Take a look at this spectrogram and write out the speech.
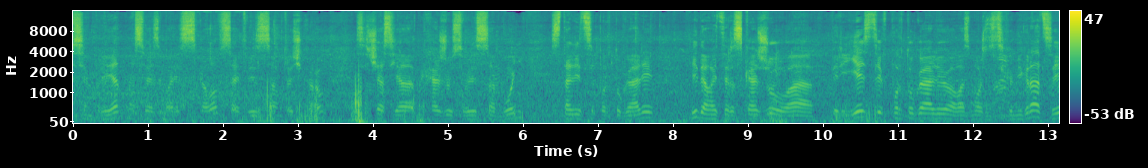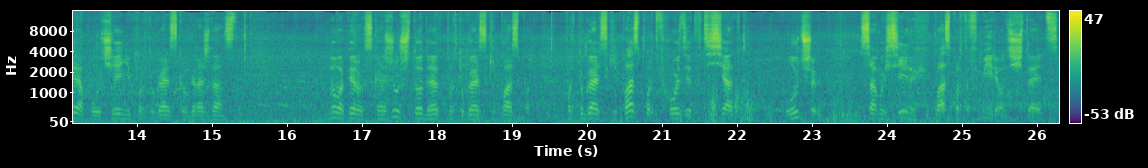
Всем привет, на связи Борис Соколов, сайт vizasam.ru. Сейчас я нахожусь в Лиссабоне, столице Португалии. И давайте расскажу о переезде в Португалию, о возможностях иммиграции и о получении португальского гражданства. Ну, во-первых, скажу, что дает португальский паспорт. Португальский паспорт входит в десятку лучших, самых сильных паспортов в мире, он считается.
